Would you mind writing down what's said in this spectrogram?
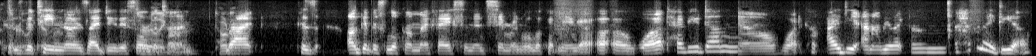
Because really the team one. knows I do this all really the time. Totally. Right? Because I'll get this look on my face, and then Simran will look at me and go, "Uh oh, what have you done now? What idea?" And I'll be like, "Um, I have an idea."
